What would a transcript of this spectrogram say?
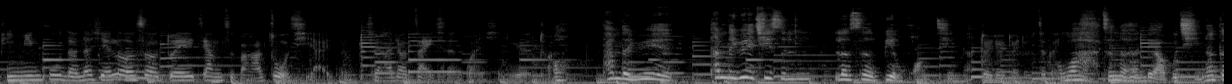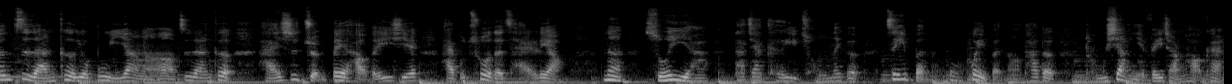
贫民窟的那些垃圾堆这样子把它做起来的，所以它叫再生管弦乐团。哦，他们的乐。他们的乐器是乐色变黄金啊！对对对，就是这个意思。哇，真的很了不起。那跟自然课又不一样了啊！自然课还是准备好的一些还不错的材料。那所以啊，大家可以从那个这一本绘本哦，它的图像也非常好看，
